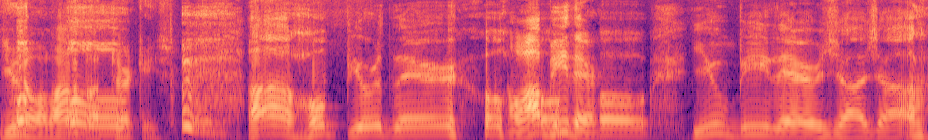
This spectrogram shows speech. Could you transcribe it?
You know a lot about turkeys. I hope you're there. Oh, I'll be there. Oh, you be there, Zsa Zsa.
